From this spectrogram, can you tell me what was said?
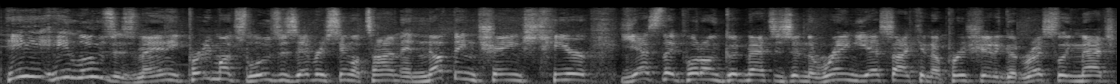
he, he loses, man. He pretty much loses every single time, and nothing changed here. They put on good matches in the ring. Yes, I can appreciate a good wrestling match,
